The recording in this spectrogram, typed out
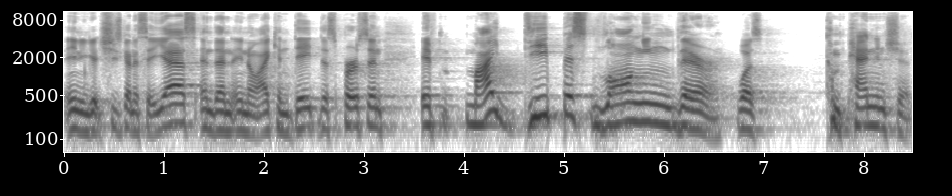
and she's gonna say yes, and then, you know, I can date this person. If my deepest longing there was companionship,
